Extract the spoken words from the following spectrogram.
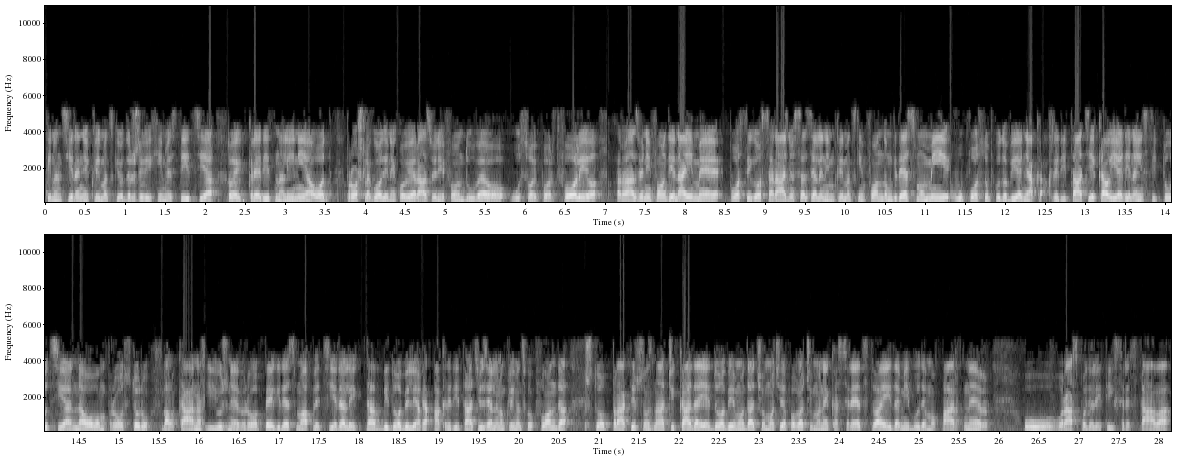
finansiranje klimatski održivih investicija. To je kreditna linija od prošle godine koju je Razvojni fond uveo u svoj svoj portfolio. Razvojni fond je naime postigao saradnju sa Zelenim klimatskim fondom gde smo mi u postupku dobijanja akreditacije kao jedina institucija na ovom prostoru Balkana i Južne Evrope gde smo aplicirali da bi dobili akreditaciju Zelenog klimatskog fonda što praktično znači kada je dobijemo da ćemo moći da povlačimo neka sredstva i da mi budemo partner u raspodeli tih sredstava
